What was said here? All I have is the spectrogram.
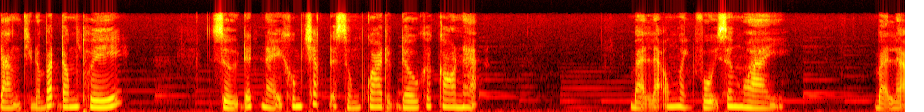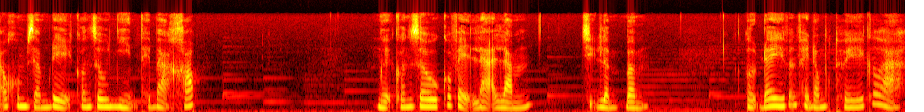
Đằng thì nó bắt đóng thuế. Giờ đất này không chắc đã sống qua được đâu các con ạ. Bà lão ngoảnh vội ra ngoài. Bà lão không dám để con dâu nhìn thấy bà khóc. Người con dâu có vẻ lạ lắm. Chị lẩm bẩm. Ở đây vẫn phải đóng thuế cơ à?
